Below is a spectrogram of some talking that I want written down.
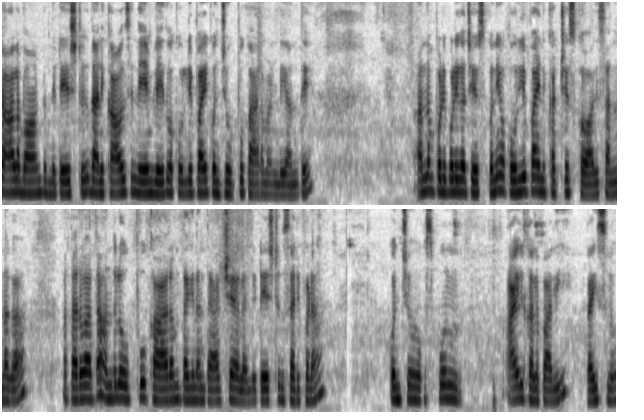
చాలా బాగుంటుంది టేస్ట్. దానికి కావాల్సింది ఏం లేదు ఒక ఉల్లిపాయ కొంచెం ఉప్పు కారం అండి అంతే. అన్నం పొడి పొడిగా చేసుకొని ఒక ఉల్లిపాయని కట్ చేసుకోవాలి సన్నగా. ఆ తర్వాత అందులో ఉప్పు కారం తగినంత యాడ్ చేయాలండి టేస్ట్కి సరిపడా. కొంచెం ఒక స్పూన్ ఆయిల్ కలపాలి రైస్లో.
